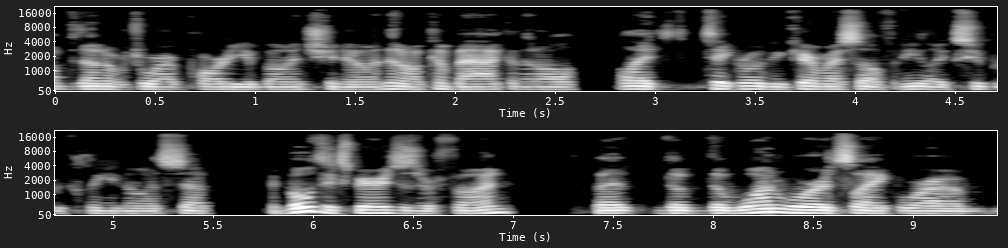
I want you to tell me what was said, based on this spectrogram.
I've done it to where I party a bunch you know and then I'll come back and then I'll I'll like take real good care of myself and eat like super clean and all that stuff and both experiences are fun but the the one where it's like where I'm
